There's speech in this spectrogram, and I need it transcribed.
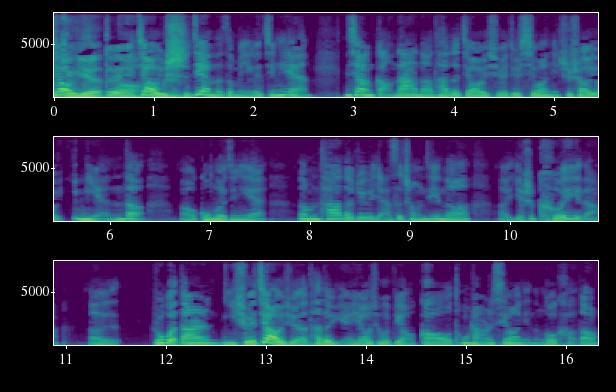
教育对教育嗯实践的这么一个经验。你像港大呢，它的教育学就希望你至少有一年的呃工作经验。那么他的这个雅思成绩呢，呃，也是可以的。呃，如果当然你学教育学他，的语言要求会比较高，通常是希望你能够考到，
